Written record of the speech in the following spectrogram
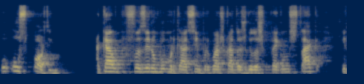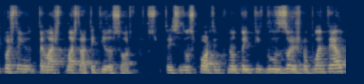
o, o Sporting acaba por fazer um bom mercado, sim, porque vai buscar dois jogadores que pegam destaque e depois tem, tem lá, lá está, tem tido a sorte, porque tem sido um Sporting que não tem tido lesões no plantel,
